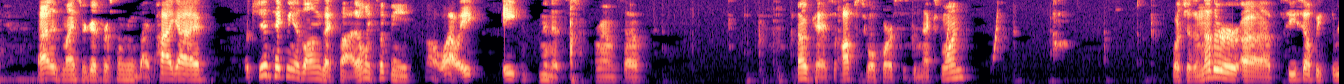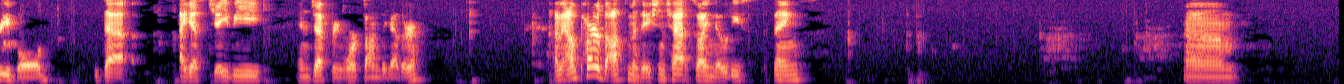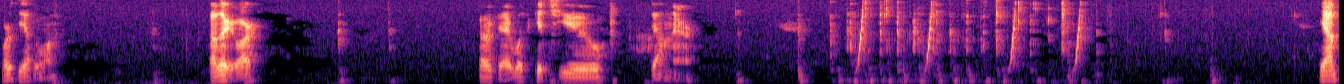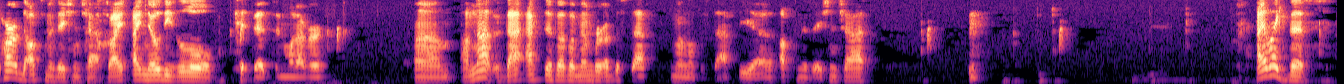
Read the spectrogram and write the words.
That is Mice Are Good for Something by Pie Guy, which didn't take me as long as I thought. It only took me, oh wow, eight eight minutes around so. Okay, so obstacle course is the next one, which is another uh, CCLP3 bold that I guess JB and Jeffrey worked on together. I mean, I'm part of the optimization chat, so I know these things. Um, where's the other one? Oh, there you are. Okay, let's get you down there. Yeah, I'm part of the optimization chat, so I, I know these little tidbits and whatever. Um, I'm not that active of a member of the staff, no, not the staff, the uh, optimization chat. I like this.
